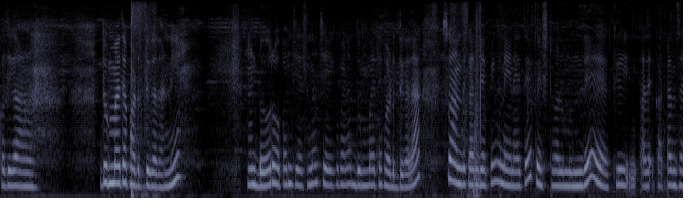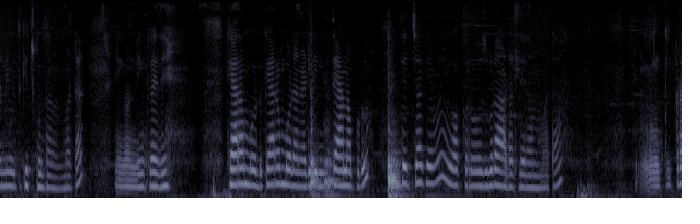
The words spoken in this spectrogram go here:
కొద్దిగా దుమ్ము అయితే పడుద్ది కదండి. నేను డోర్ ఓపెన్ చేసినా చేయకపోయినా దుమ్ము అయితే పడుద్ది కదా. సో అందుకని చెప్పి ఇంక నేనైతే ఫెస్టివల్ ముందే క్లీన్ అదే కర్టన్స్ అన్నీ ఉతికించుకుంటాను అనమాట ఇంకోండి ఇంకా ఇది క్యారమ్ బోర్డు క్యారమ్ బోర్డు అని అడిగింది తేనప్పుడు. తెచ్చాకేమో ఇంకొక రోజు కూడా ఆడట్లేదు అనమాట ఇక్కడ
